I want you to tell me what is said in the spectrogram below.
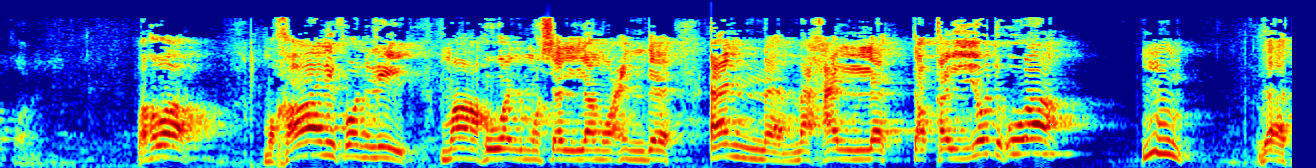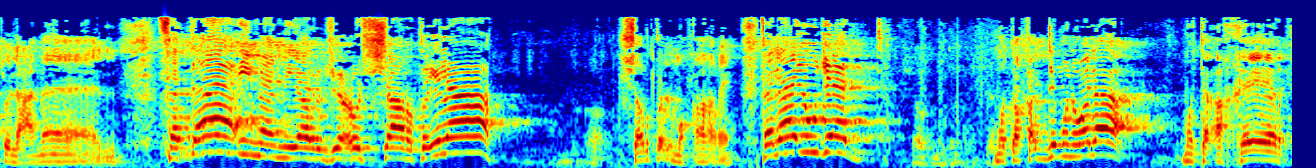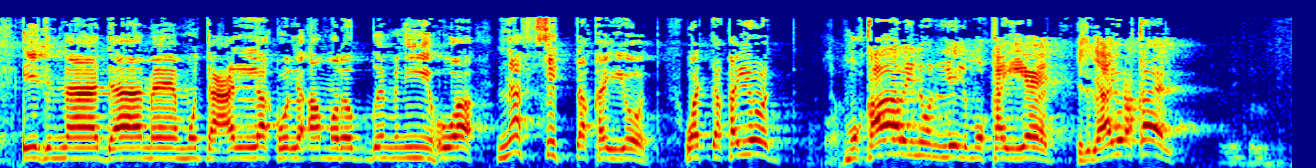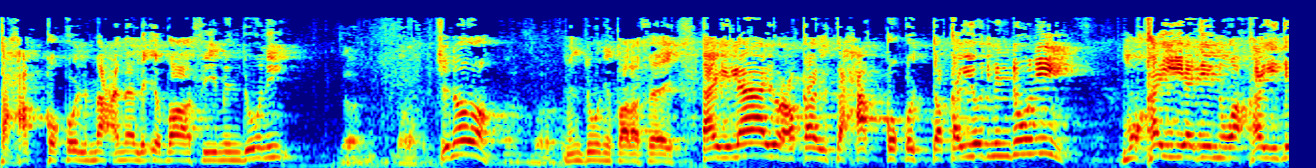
فهو مخالف لما هو المسلم عنده أن محل التقيد هو ذات العمل. فدائما يرجع الشرط إلى الشرط المقارن. فلا يوجد متقدم ولا متأخر. إذ ما دام متعلق الأمر الضمني هو نفس التقيد. والتقيد مقارن للمقيد. إذ لا يعقل. تحقق المعنى الإضافي من دون شنو؟ من دون طرفي. أي لا يعقل تحقق التقيد من دون مقيد وقيد.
